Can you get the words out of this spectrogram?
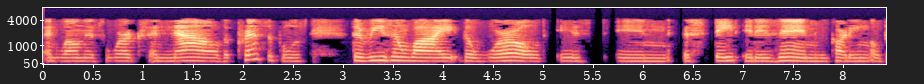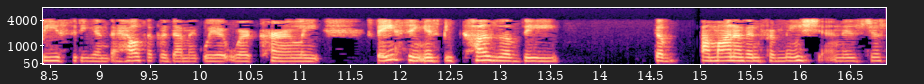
and wellness works, and now the principles, the reason why the world is in the state it is in regarding obesity and the health epidemic we're, we're currently facing is because of the the amount of information is just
